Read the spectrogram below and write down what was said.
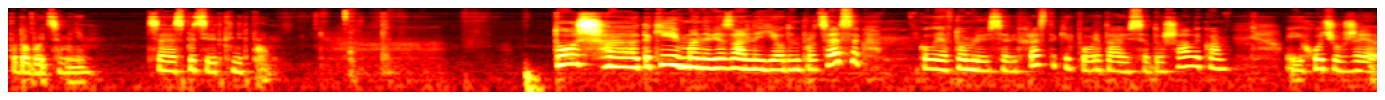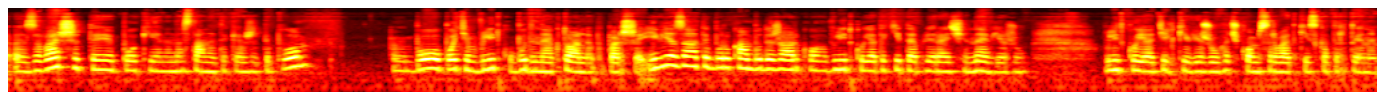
подобаються мені. Це спиці від Pro. Тож, е, такий в мене в'язальний є один процесик. Коли я втомлююся від хрестиків, повертаюся до шалика і хочу вже е, завершити, поки не настане таке вже тепло. Е, Бо потім влітку буде не актуально, по-перше, і в'язати, бо рукам буде жарко. Влітку я такі теплі речі не в'яжу. Влітку я тільки в'яжу гачком серветки з катертини.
